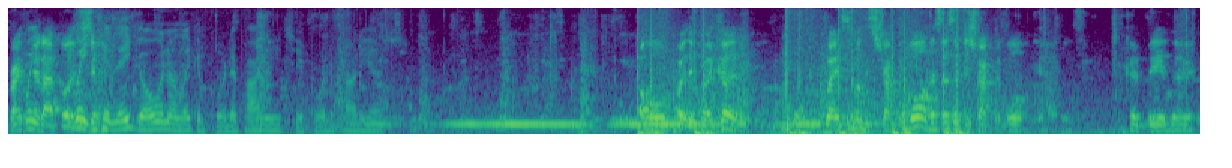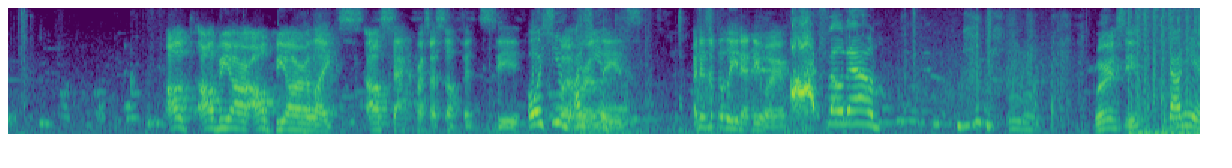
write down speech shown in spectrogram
Right Wait, that bush. wait. Can they go in a like a porta potty to porta potty us? oh, they probably could. Wait, is this one destructible? This isn't destructible. Yeah, could be in there. I'll, I'll be our, I'll be our like, I'll sacrifice myself and see. Oh, I see him. I see it him. leads. It doesn't lead anywhere. Ah, I fell down. Where is he? Down here.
